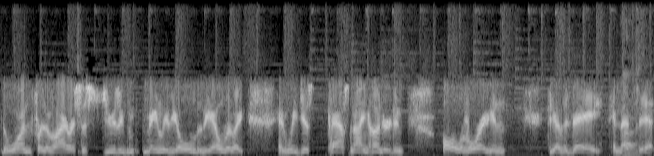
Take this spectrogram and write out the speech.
the one for the virus is usually mainly the old and the elderly. And we just passed 900 in all of Oregon the other day, and that's right. it.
